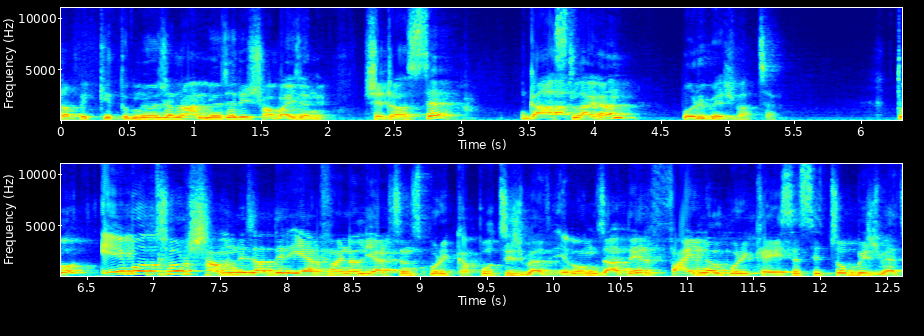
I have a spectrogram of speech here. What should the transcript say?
টপিক কি? তুমিও জানো, আমিও জানি, সবাই জানে। সেটা হচ্ছে গাছ লাগান, পরিবেশ বাঁচান। তো এবছর সামনে যাদের এয়ার ফাইনাল ইয়ার চেঞ্জ পরীক্ষা পঁচিশ ব্যাচ এবং যাদের ফাইনাল পরীক্ষা এসএসসি চব্বিশ ব্যাচ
